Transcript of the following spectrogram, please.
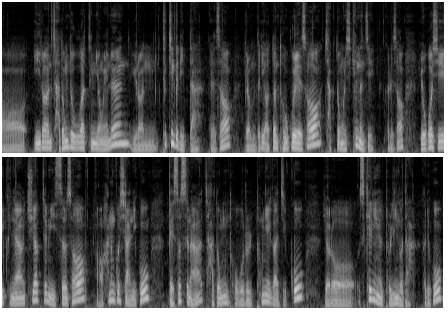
어, 이런 자동 도구 같은 경우에는 이런 특징들이 있다. 그래서 여러분들이 어떤 도구에서 작동을 시켰는지 그래서 이것이 그냥 취약점이 있어서 어, 하는 것이 아니고 넷서스나 자동 도구를 통해 가지고 여러 스캐닝을 돌린 거다. 그리고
